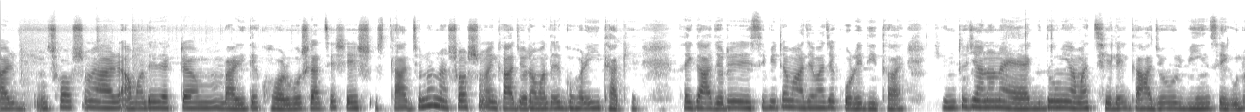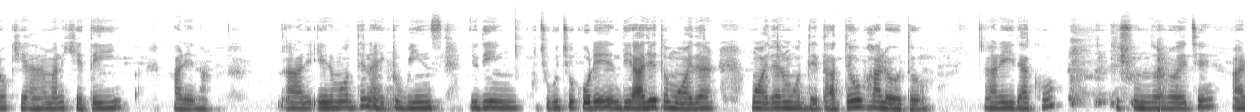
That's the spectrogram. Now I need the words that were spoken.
আর সবসময় আর আমাদের একটা বাড়িতে খরগোশ আছে, সে তার জন্য না সবসময় গাজর আমাদের ঘরেই থাকে। তাই গাজরের রেসিপিটা মাঝে মাঝে করে দিতে হয়। কিন্তু জানো না একদমই আমার ছেলে গাজর বিনস এগুলো মানে খেতেই পারে না। আর এর মধ্যে না একটু বিনস যদি কুচু কুচু করে দেওয়া যেত ময়দার ময়দার মধ্যে, তাতেও ভালো হতো। আর এই দেখো কি সুন্দর হয়েছে। আর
